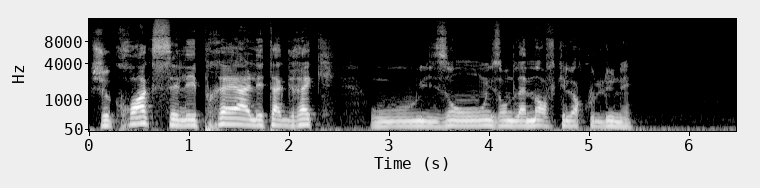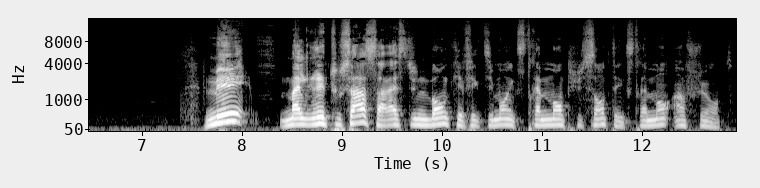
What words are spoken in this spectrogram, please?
je crois que c'est les prêts à l'État grec où ils ont, de la morve qui leur coule du nez. Mais malgré tout ça, ça reste une banque effectivement extrêmement puissante et extrêmement influente.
